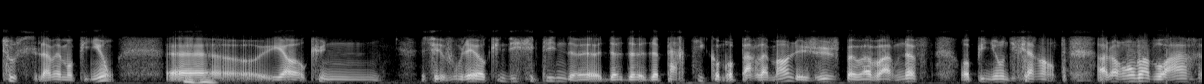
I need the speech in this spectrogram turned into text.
tous la même opinion. Euh, il n'y a aucune si vous voulez, aucune discipline de, de, de, parti comme au Parlement. Les juges peuvent avoir neuf opinions différentes. Alors, on va voir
